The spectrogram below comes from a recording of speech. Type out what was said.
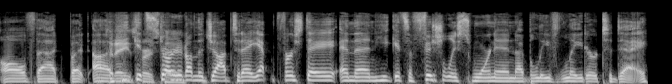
all of that. But uh, he gets started day. on the job today. Yep, first day, and then he gets officially sworn in, I believe, later today.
